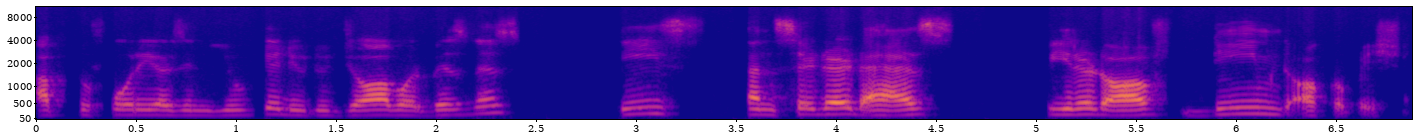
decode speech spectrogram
up to four years in UK due to job or business, these considered as period of deemed occupation.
